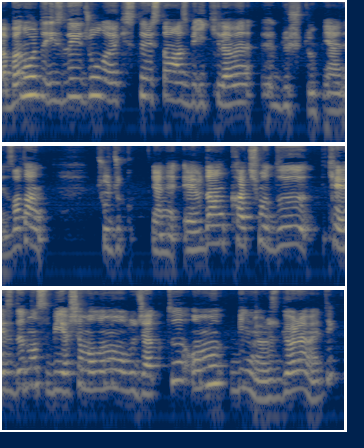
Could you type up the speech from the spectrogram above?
Ya ben orada izleyici olarak ister istemez bir ikileme e, düştüm. Yani zaten çocuk yani evden kaçmadığı kezde nasıl bir yaşam alanı olacaktı onu bilmiyoruz, göremedik.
